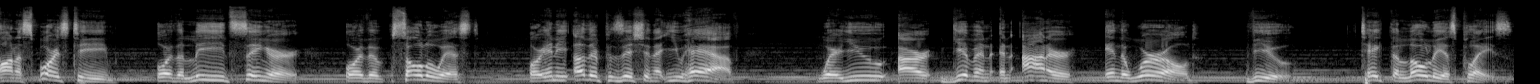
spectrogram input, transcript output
on a sports team, or the lead singer, or the soloist, or any other position that you have, where you are given an honor in the world view, take the lowliest place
